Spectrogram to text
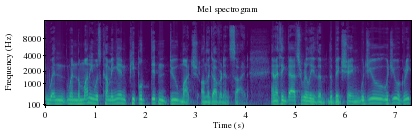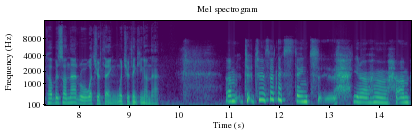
when when the money was coming in, people didn't do much on the governance side, and I think that's really the the big shame. Would you would you agree, Kobus, on that, or what's your thing? What's your thinking on that? Um, to, to a certain extent, you know, um,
